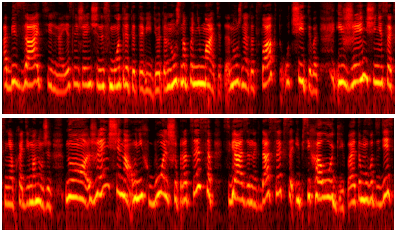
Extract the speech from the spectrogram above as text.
обязательно, если женщины смотрят это видео, это нужно понимать, это нужно этот факт учитывать. И женщине секс необходимо нужен. Но женщина, у них больше процессов, связанных, да, секса и психологии. Поэтому вот здесь,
